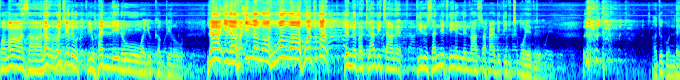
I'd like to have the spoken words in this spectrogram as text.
ഫമാസാലു യുഹല്ലിലു വയുകബ്ബിറു. അക്ബർ എന്ന് പ്രഖ്യാപിച്ചാണ് തിരുസന്നിധിയിൽ നിന്ന് ആ സ്വഹാബി തിരിച്ചുപോയത് അതുകൊണ്ട്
